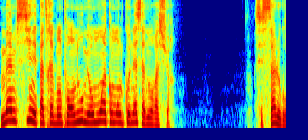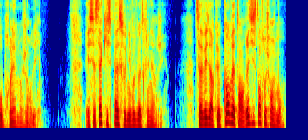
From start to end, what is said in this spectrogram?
même s'il n'est pas très bon pour nous, mais au moins comme on le connaît, ça nous rassure. C'est ça le gros problème aujourd'hui. Et c'est ça qui se passe au niveau de votre énergie. Ça veut dire que quand vous êtes en résistance au changement,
